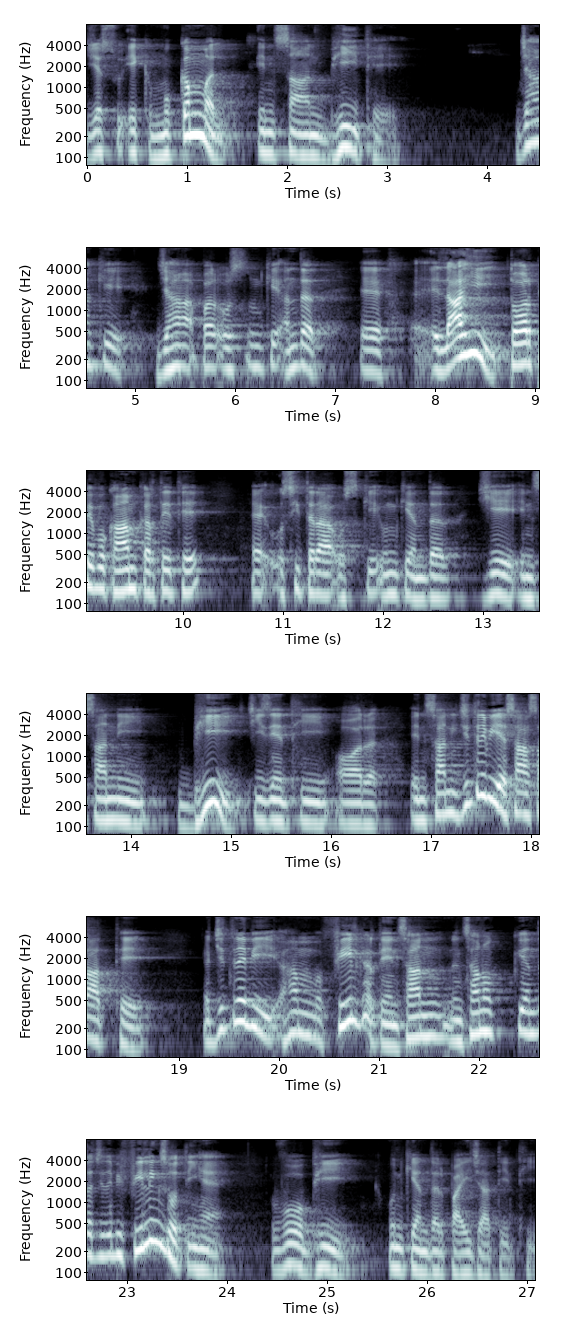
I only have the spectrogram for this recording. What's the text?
یسو ایک مکمل انسان بھی تھے۔ جہاں کے جہاں پر اس ان کے اندر الہی طور پہ وہ کام کرتے تھے اسی طرح اس کے، ان کے اندر یہ انسانی بھی چیزیں تھیں اور انسانی جتنے بھی احساسات تھے، جتنے بھی ہم فیل کرتے ہیں، انسان، انسانوں کے اندر جتنی بھی فیلنگز ہوتی ہیں، وہ بھی ان کے اندر پائی جاتی تھی۔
